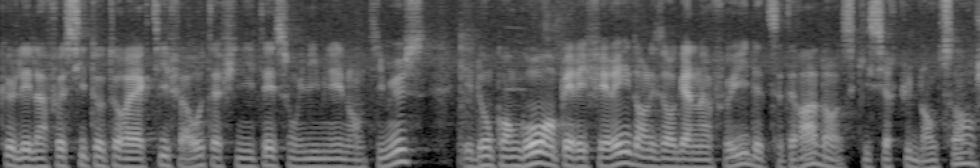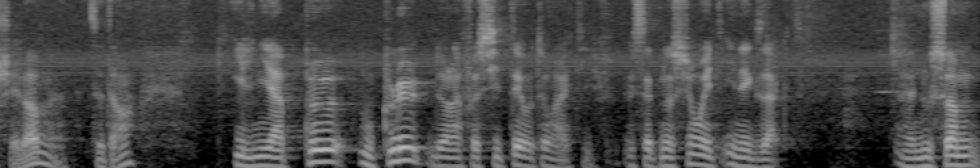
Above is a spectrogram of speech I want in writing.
que les lymphocytes autoréactifs à haute affinité sont éliminés dans le thymus, et donc en gros en périphérie, dans les organes lymphoïdes, etc., dans ce qui circule dans le sang chez l'homme, etc., il n'y a peu ou plus de lymphocytes T autoréactifs. Et cette notion est inexacte. Euh, nous sommes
